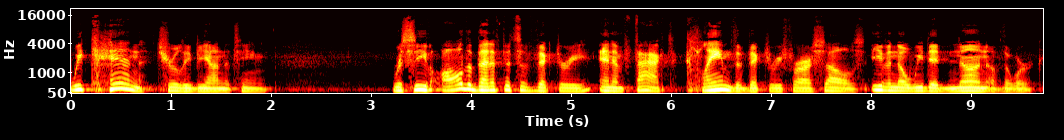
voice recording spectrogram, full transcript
we can truly be on the team, receive all the benefits of victory, and in fact, claim the victory for ourselves, even though we did none of the work.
